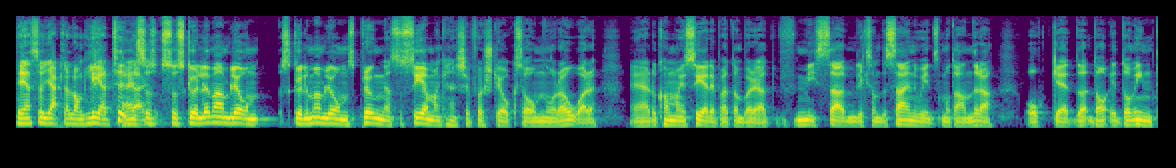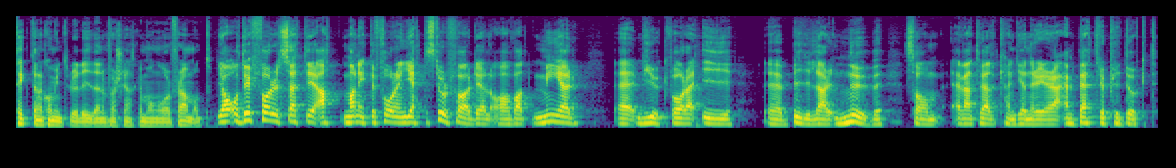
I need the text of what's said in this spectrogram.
Det är en så jäkla lång ledtid Nej, Så, så, skulle, man bli om, skulle man bli omsprungna så ser man kanske först det också om några år. Eh, då kommer man ju se det på att de börjar missa liksom, design wins mot andra. Och eh, de, de, de intäkterna kommer inte bli lidande först ganska många år framåt. Ja, och det förutsätter att man inte får en jättestor fördel av att mer eh, mjukvara i Eh, bilar nu som eventuellt kan generera en bättre produkt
